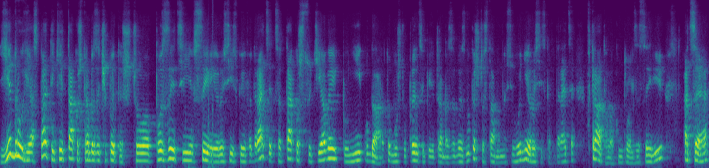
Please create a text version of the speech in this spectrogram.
Є другий аспект, який також треба зачепити, що позиції в Сирії Російської Федерації це також суттєвий по ній удар, тому що в принципі треба визнати, що станом на сьогодні Російська Федерація втратила контроль за Сирією, а це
